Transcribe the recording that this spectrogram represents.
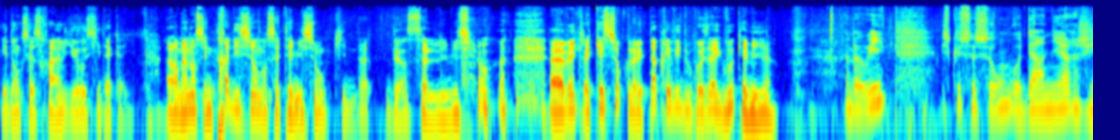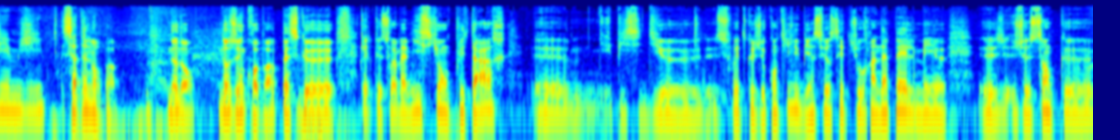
Et donc ce sera un lieu aussi d'accueil. Alors maintenant, c'est une tradition dans cette émission qui ne date d'un seul émission, avec la question qu'on n'avait pas prévu de vous poser avec vous, Camille. Ah bah oui. Est-ce que ce seront vos dernières JMJ Certainement pas. Non, non, non, je ne crois pas, parce que quelle que soit ma mission plus tard, euh, et puis si Dieu souhaite que je continue, bien sûr, c'est toujours un appel, mais euh, je, sens que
